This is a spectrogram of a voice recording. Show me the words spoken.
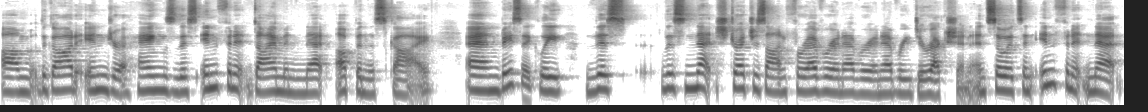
um, the god Indra hangs this infinite diamond net up in the sky. And basically, this this net stretches on forever and ever in every direction. And so it's an infinite net.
